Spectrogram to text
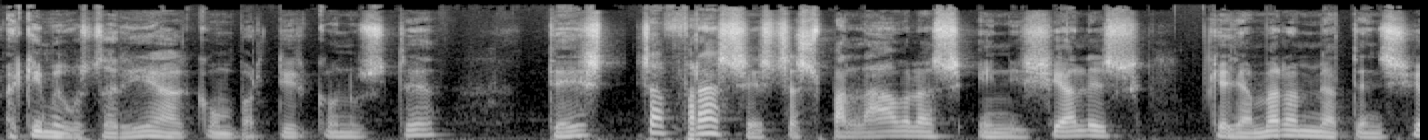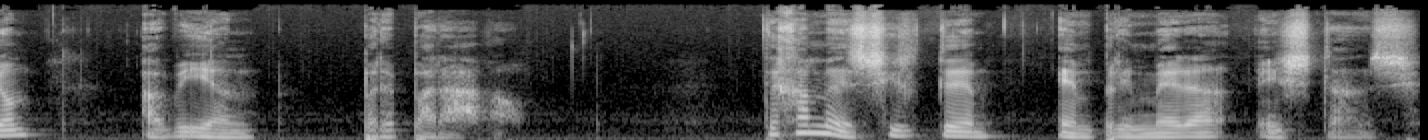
Aquí me gustaría compartir con usted de esta frase, estas palabras iniciales que llamaron mi atención, habían preparado. Déjame decirte en primera instancia,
